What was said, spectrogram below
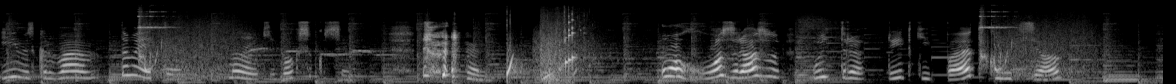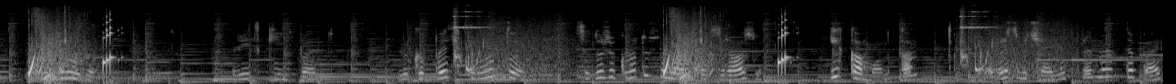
і відкриваємо. Давайте маленький боксик усе. Ого, зразу ультра рідкий пет, крутяк. Друге. Рідкий пет. Ну капець круто. Це дуже круто, нам так зразу. І камонка. Добре, звичайний предмет. Тепер.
